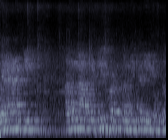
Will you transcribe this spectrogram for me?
ಜನಗಣತಿ ಅದನ್ನು ಅವರಿಗೆ ತಿಳಿಸ್ಕೊಡ್ಬೇಕಂತ ಈ ಒಂದು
